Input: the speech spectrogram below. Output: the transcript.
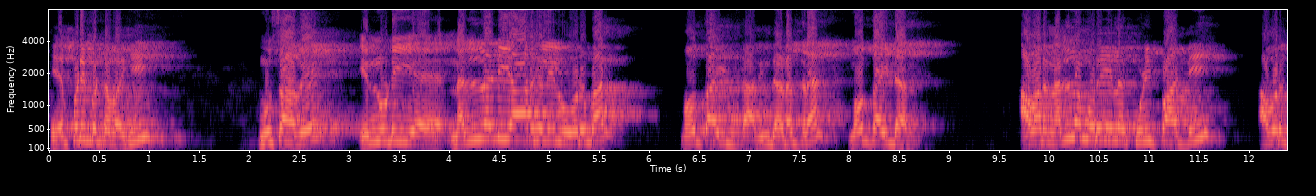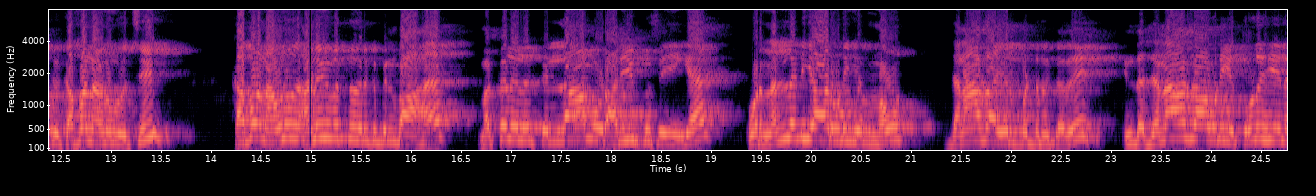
எப்படிப்பட்ட வகி? மூசாவே என்னுடைய நல்லடியார்களில் ஒருவர் மௌத்தாயிட்டார். இந்த இடத்துல மௌத்தாயிட்டார். அவர் நல்ல முறையில குளிப்பாட்டி அவருக்கு கபன் அனுபவிச்சு கபன் அனு அனுபவித்ததற்கு பின்பாக மக்களுக்கெல்லாம் ஒரு அறிவிப்பு செய்யுங்க. ஒரு நல்லடியாருடைய மவுத் ஜனாதா ஏற்பட்டிருக்கிறது. இந்த ஜனாதாவுடைய தொழுகையில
